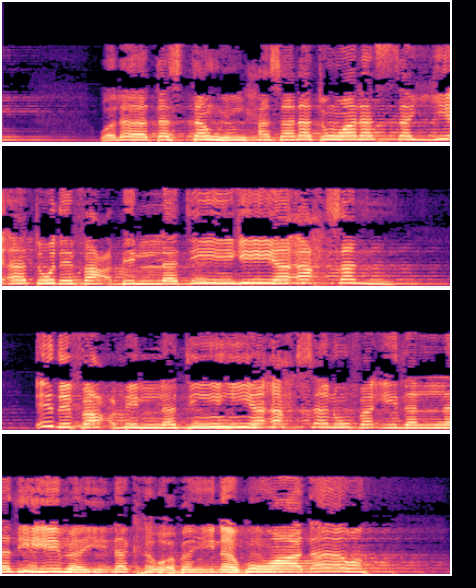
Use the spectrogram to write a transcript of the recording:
ولا تستوي الحسنة ولا السيئة ادفع بالتي هي أحسن. ادفع بالتي هي أحسن فإذا الذي بينك وبينه عداوة.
